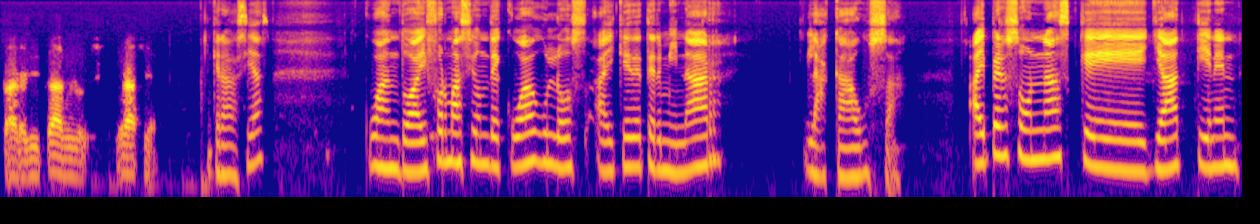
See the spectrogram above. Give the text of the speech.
para evitarlos. Gracias. Gracias. Cuando hay formación de coágulos hay que determinar la causa hay personas que ya tienen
